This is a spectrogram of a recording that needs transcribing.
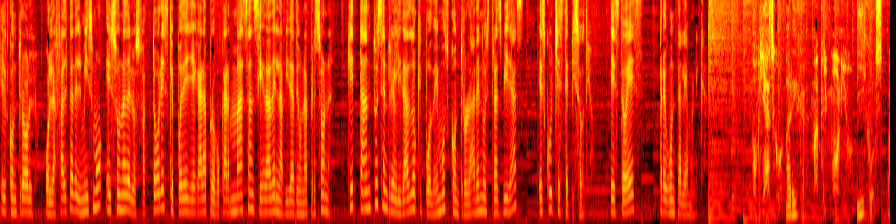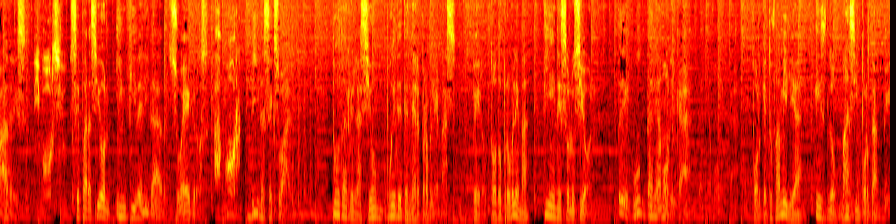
El control o la falta del mismo es uno de los factores que puede llegar a provocar más ansiedad en la vida de una persona. ¿Qué tanto es en realidad lo que podemos controlar en nuestras vidas? Escuche este episodio. Esto es Pregúntale a Mónica. Noviazgo, pareja, matrimonio, hijos, padres, divorcio, separación, infidelidad, suegros, amor, vida sexual. Toda relación puede tener problemas, pero todo problema tiene solución. Pregúntale a Mónica. Porque tu familia es lo más importante.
